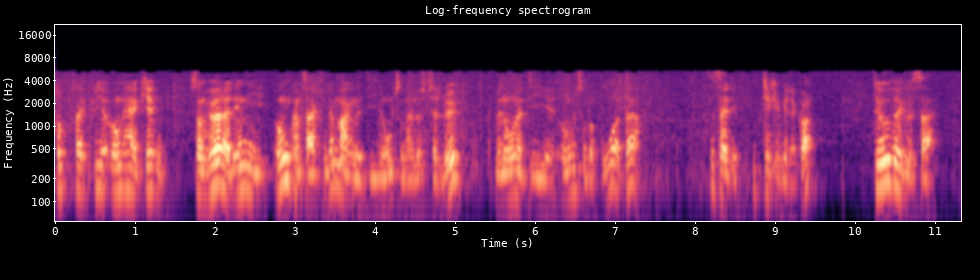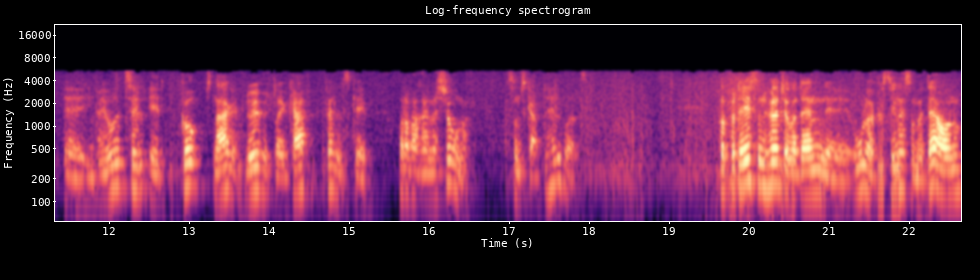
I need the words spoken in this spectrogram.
to, tre, fire unge her i kirken, som hørte, at inde i ungekontakten, der manglede de nogen, som havde lyst til at løbe med nogle af de øh, unge, som var brugere der. Så sagde de, det kan vi da godt. Det udviklede sig øh, i en periode til et gå, snakke, løbe, drikke kaffe, fællesskab, hvor der var relationer, som skabte helbredelse. For et par dage siden hørte jeg, hvordan øh, Ola og Christina, som er derovre nu,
